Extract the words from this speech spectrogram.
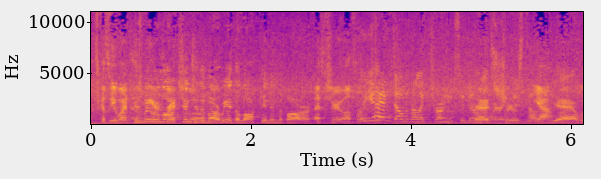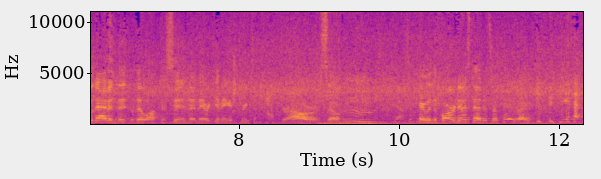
It's because we went Because we were locked ritual. into the bar. We had the lock in in the bar. That's true. Also. well, you hadn't dealt with electronics, so you didn't That's really true. Yeah. Yeah, well, that and they, they locked us in, and then they were giving us drinks after hours. So Yeah. it's okay when the bar does that, it's okay, right? yeah.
